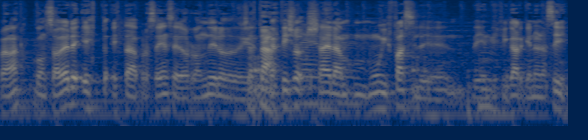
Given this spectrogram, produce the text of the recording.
Además, con saber esto- esta procedencia de los ronderos de, Ya. Castillo, Sí, ya era sí. muy fácil de, de identificar que no era así.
